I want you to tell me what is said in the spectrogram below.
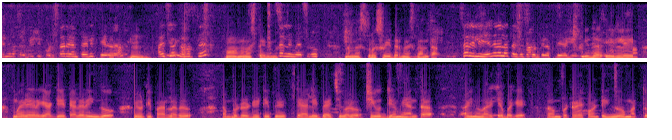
ಏನೆಲ್ಲ ತರಬೇತಿ ಕೊಡ್ತಾರೆ ಅಂತ ಹೇಳಿ ಕೇಳೋಣ. ಹಾಯ್ ಸರ್ ನಮಸ್ತೆ. ಹಾ ನಮಸ್ತೆ ಸರ್ ನಿಮ್ಮ ಹೆಸರು? ನಮ್ಮ ಹೆಸರು ಶ್ರೀಧರ್ ಮೆಸ್ತ ಅಂತ. ಸರ್ ಇಲ್ಲಿ ಏನೇನೆಲ್ಲ ತರಬೇತಿ ಕೊಡ್ತೀರಾ ಫ್ರೀಯಾಗಿ ಇದು ಇಲ್ಲಿ ಮಹಿಳೆಯರಿಗೆ ಆಗಿ tailoring beauty parlour computer D T P tally ಬ್ಯಾಚ್ಗಳು ಕೃಷಿ ಉದ್ಯಮಿ ಅಂತ ಹೈನುಗಾರಿಕೆ ಬಗ್ಗೆ ಕಂಪ್ಯೂಟರ್ ಅಕೌಂಟಿಂಗ್ ಮತ್ತು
